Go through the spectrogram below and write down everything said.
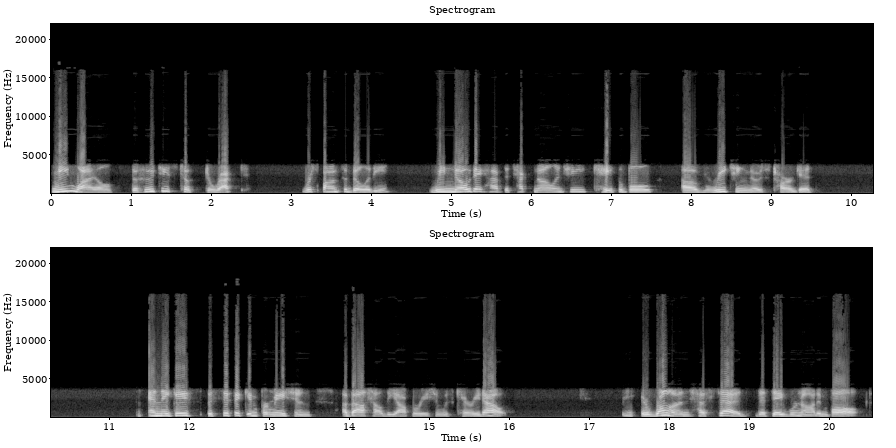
Meanwhile, the Houthis took direct responsibility. We know they have the technology capable of reaching those targets. And they gave specific information about how the operation was carried out. Iran has said that they were not involved.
